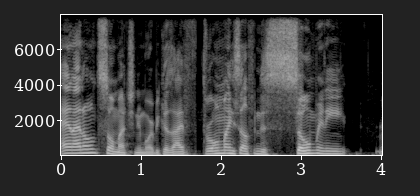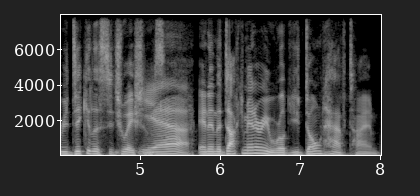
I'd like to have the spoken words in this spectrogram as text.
and I don't so much anymore because I've thrown myself into so many ridiculous situations. Yeah. And in the documentary world, you don't have time.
